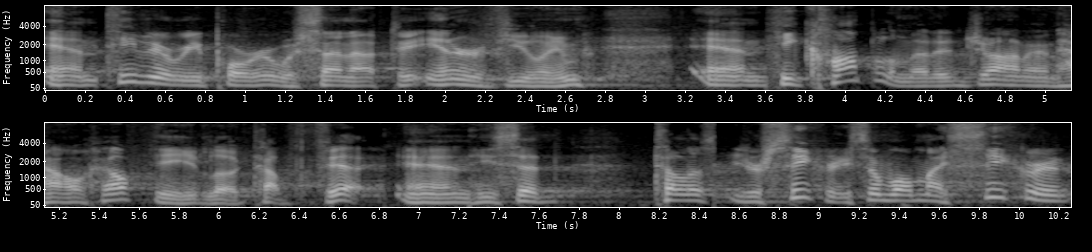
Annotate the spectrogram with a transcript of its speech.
And TV reporter was sent out to interview him, and he complimented John on how healthy he looked, how fit. And he said, Tell us your secret. He said, Well, my secret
